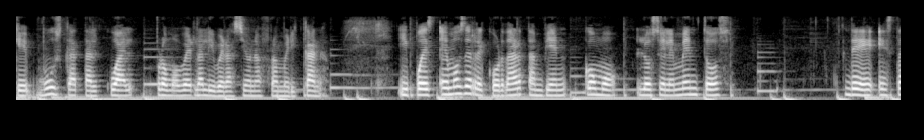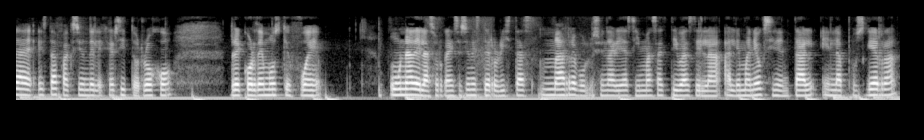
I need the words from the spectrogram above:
que busca tal cual promover la liberación afroamericana. Y pues hemos de recordar también cómo los elementos de esta, esta facción del Ejército Rojo, recordemos que fue una de las organizaciones terroristas más revolucionarias y más activas de la Alemania Occidental en la posguerra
